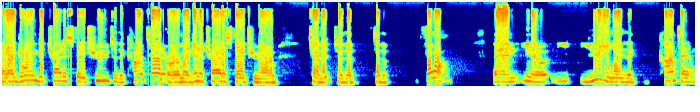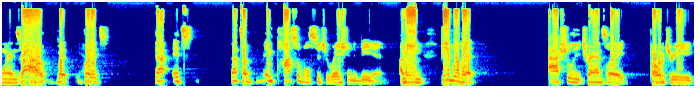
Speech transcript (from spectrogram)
am I going to try to stay true to the content, or am I going to try to stay true to the to the to the form? And you know, usually the content wins out, but but it's that it's that's an impossible situation to be in. I mean, people that actually translate poetry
